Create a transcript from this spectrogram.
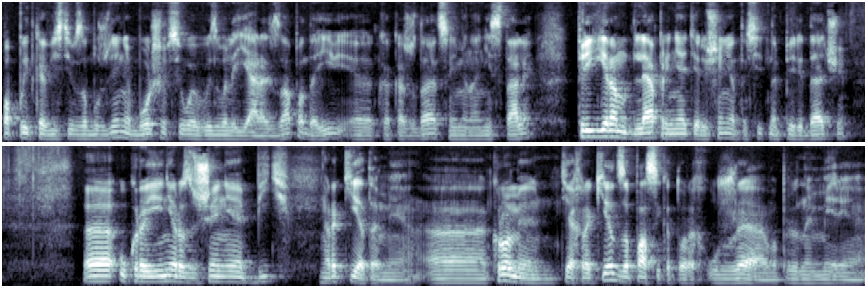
попытка ввести в заблуждение больше всего вызвали ярость Запада и, э, как ожидается, именно они стали триггером для принятия решения относительно передачи э, Украине разрешения бить ракетами. Кроме тех ракет, запасы которых уже в определенной мере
